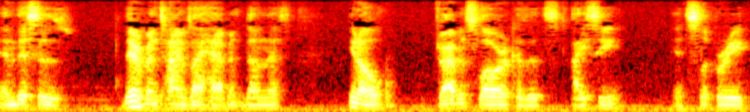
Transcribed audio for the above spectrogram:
and this is there have been times I haven't done this. You know, driving slower because it's icy, it's slippery,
